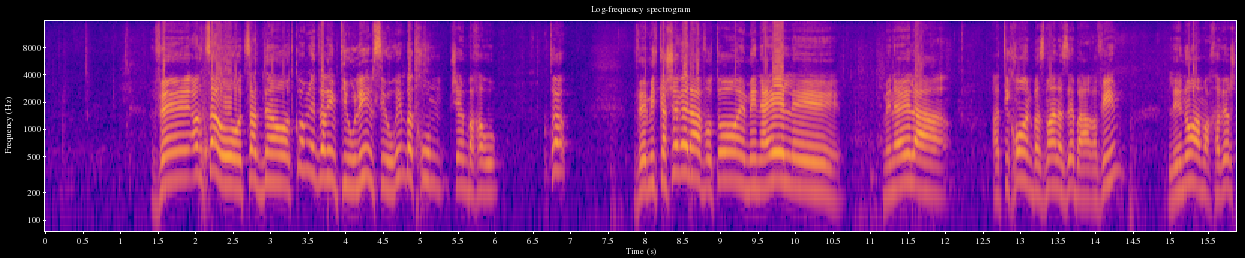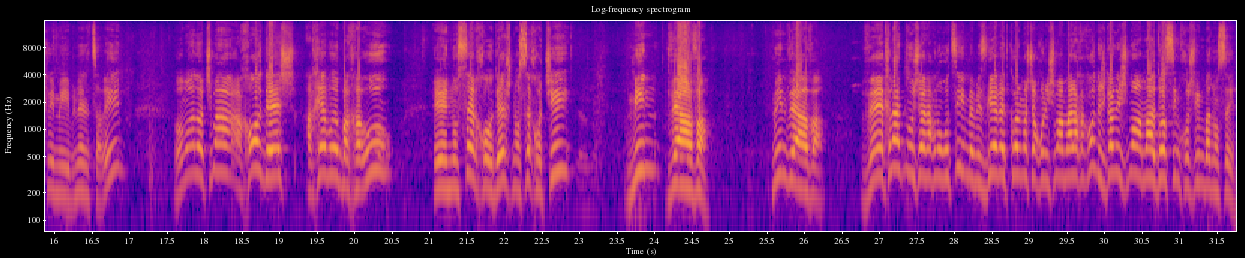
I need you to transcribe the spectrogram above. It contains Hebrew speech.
והרצאות, סדנאות, כל מיני דברים, טיולים, סיורים בתחום שהם בחרו. טוב. ומתקשר אליו אותו מנהל, אה, מנהל התיכון בזמן הזה בערבים, לנועם, החבר שלי מבני נצרים, הוא אומר לו, תשמע, החודש, החבר'ה בחרו אה, נושא חודש, נושא חודשי, מין ואהבה. מין ואהבה. והחלטנו שאנחנו רוצים במסגרת כל מה שאנחנו נשמע במהלך החודש, גם לשמוע מה הדוסים חושבים בנושא.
